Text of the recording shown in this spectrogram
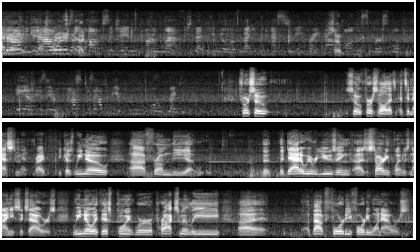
Spreader. how many hours of oxygen are left that you know of, that you can estimate right now So- on the submersible? And is it, has, does it have to be approved or regulated? Sure. So, so first of all, that's, that's an estimate, right? Because we know uh, from the, uh, the the data we were using uh, as a starting point was 96 hours. We know at this point we're approximately uh, about 40, 41 hours.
